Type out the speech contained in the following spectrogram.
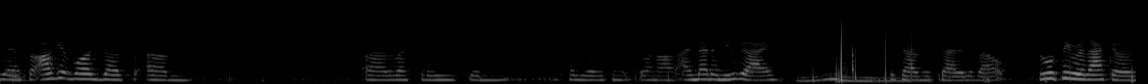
yeah, so I'll get vlogs up um, uh, the rest of the week and tell you everything that's going on. I met a new guy, which I'm excited about. So we'll see where that goes,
